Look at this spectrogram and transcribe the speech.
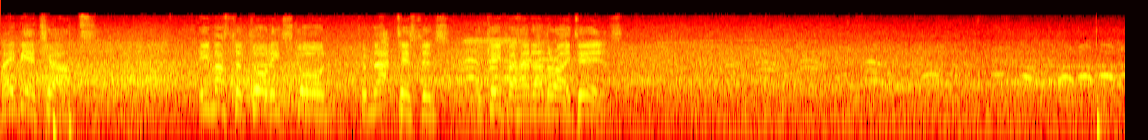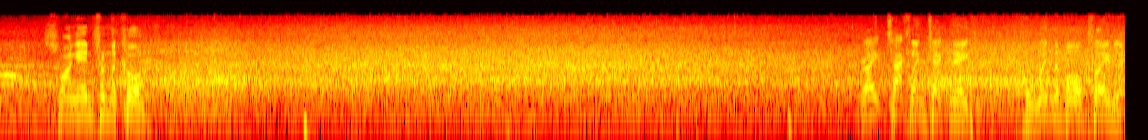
Maybe a chance. He must have thought he'd scored from that distance. The keeper had other ideas. Swung in from the corner. Great tackling technique to win the ball cleanly.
